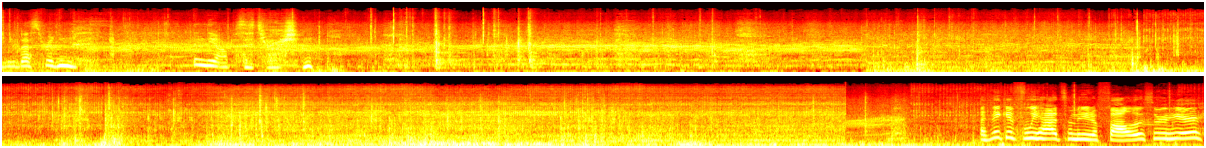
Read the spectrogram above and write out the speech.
Would be best ridden in the opposite direction. I think if we had somebody to follow through here,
